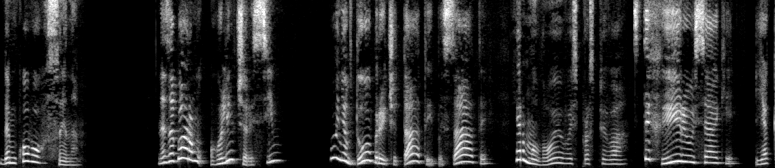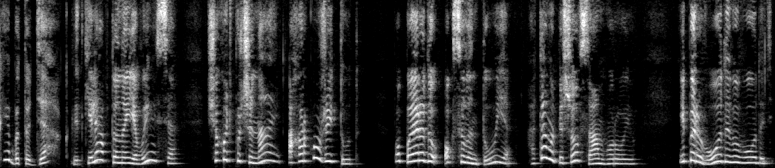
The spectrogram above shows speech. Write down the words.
Демкового сина. Незабаром голів через сім, поняв добре і читати і писати, Ярмолою весь проспіва. стихири усякі. Який би то дяк. Від кіля б то не явився, що хоч починай, а Харко вже й тут. Попереду окселентує, а там і пішов сам горою. І переводи виводить,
